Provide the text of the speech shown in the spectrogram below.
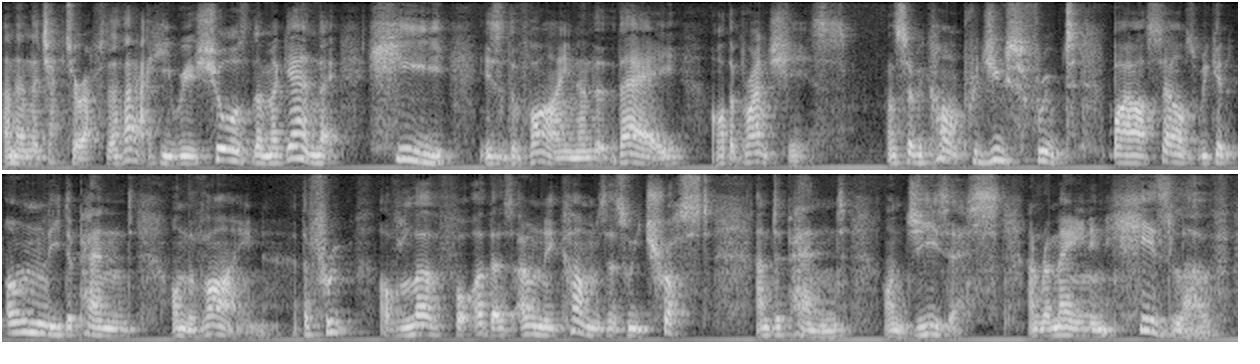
And then the chapter after that, he reassures them again that he is the vine and that they are the branches. And so we can't produce fruit by ourselves. We can only depend on the vine. The fruit of love for others only comes as we trust and depend on Jesus and remain in his love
